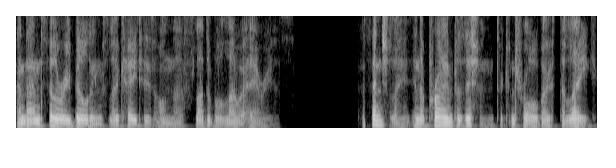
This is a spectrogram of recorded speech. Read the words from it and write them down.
and ancillary buildings located on the floodable lower areas. Essentially, in a prime position to control both the lake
